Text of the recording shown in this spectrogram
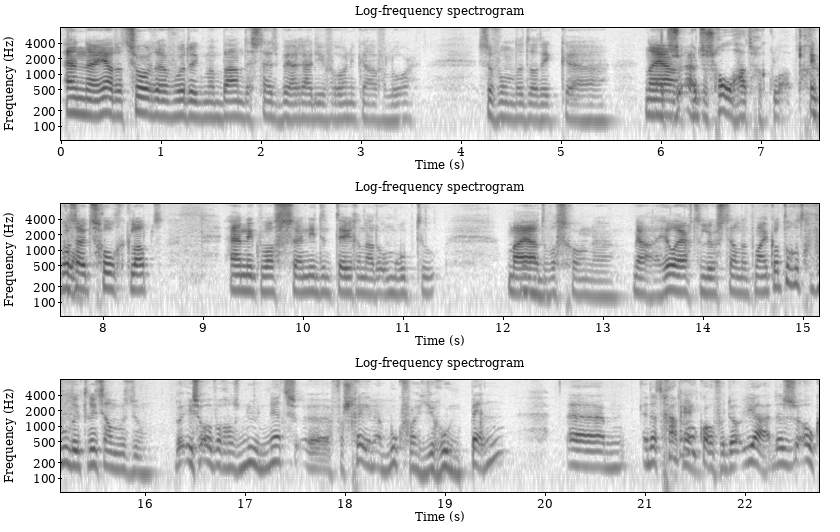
En eh, ja, dat zorgde ervoor dat ik mijn baan destijds bij Radio Veronica verloor. Ze vonden dat ik, eh, nou ja, uit, de- uit de school had geklapt. ik was uit de school geklapt. En ik was eh, niet tegen naar de omroep toe. Maar ja, Hmm. het was gewoon ja, heel erg teleurstellend. Maar ik had toch het gevoel dat ik er iets aan moest doen. Er is overigens nu net verschenen een boek van Jeroen Pen. Ehm, en dat gaat ook over. De, ja, dat is ook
